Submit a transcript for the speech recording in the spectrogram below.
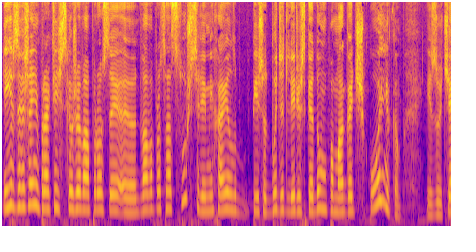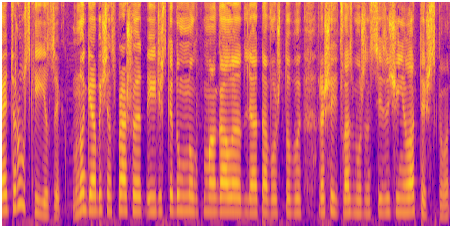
И в завершении практически уже вопросы, два вопроса от слушателей. Михаил пишет, будет ли Рижская дума помогать школьникам изучать русский язык. Многие обычно спрашивают, и Рижская дума много помогала для того, чтобы расширить возможности изучения латышского.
